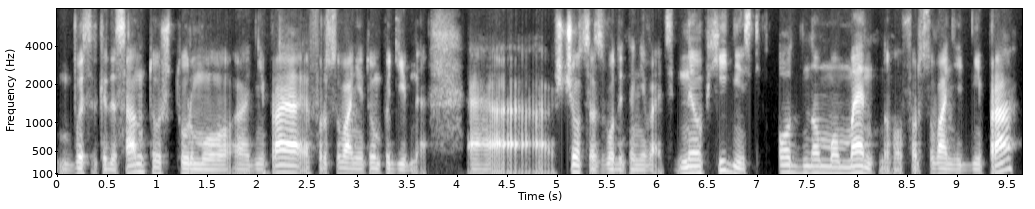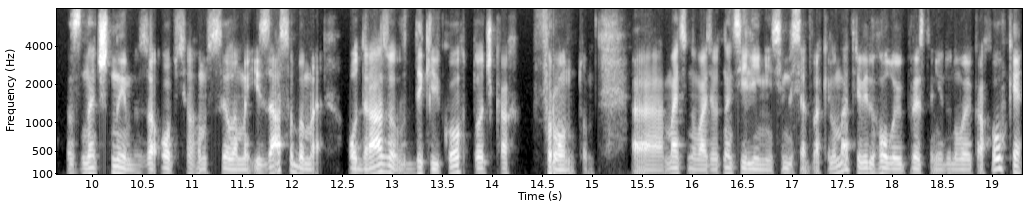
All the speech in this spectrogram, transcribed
висадки десанту, штурму е, Дніпра, форсування і тому подібне. Е, Що це зводить на нівець? Необхідність одномоментного форсування Дніпра значним за обсягом силами і засобами одразу в декількох точках. Фронту е, мається на увазі, от на цій лінії 72 кілометри від голої пристані до нової каховки.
